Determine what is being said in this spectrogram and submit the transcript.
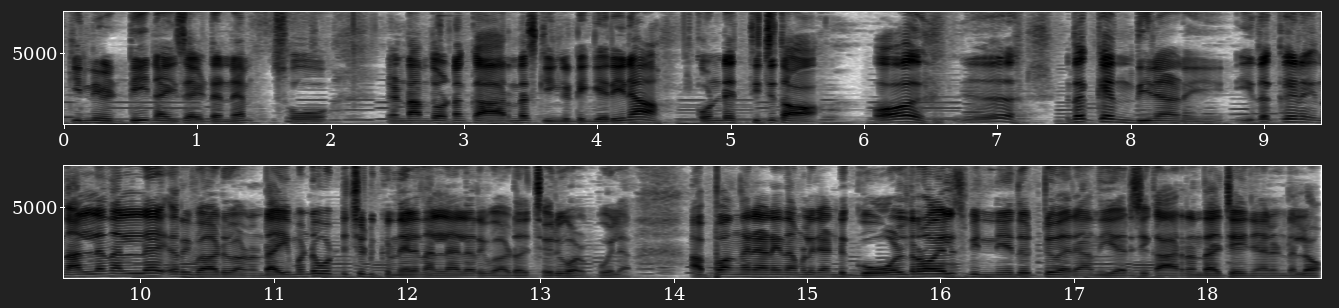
സ്കിന്ന് കിട്ടി നൈസായിട്ട് തന്നെ. സോ രണ്ടാമത്തെ വട്ടം കാറിന്റെ സ്കിൻ കിട്ടി. ഗരീന കൊണ്ടെത്തിച്ച് താ. ഓ ഇതൊക്കെ എന്തിനാണ്? ഇതൊക്കെ നല്ല നല്ല റിവാർഡ് വേണം. ഡയമണ്ട് പൊട്ടിച്ചെടുക്കുന്നതിന് നല്ല നല്ല റിവാർഡ് വെച്ച ഒരു കുഴപ്പമില്ല. അപ്പോൾ അങ്ങനെയാണെങ്കിൽ നമ്മൾ രണ്ട് ഗോൾഡ് റോയൽ സ്പിൻ ചെയ്തിട്ട് വരാമെന്ന് വിചാരിച്ചു. കാരണം എന്താ വെച്ച് കഴിഞ്ഞാലുണ്ടല്ലോ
